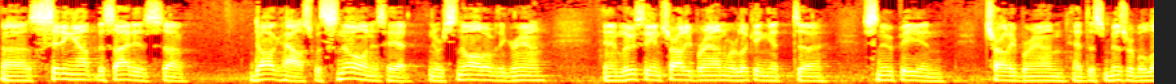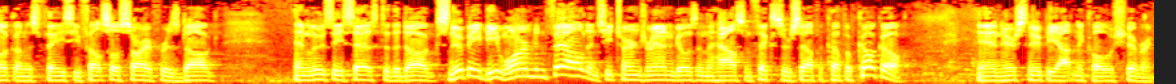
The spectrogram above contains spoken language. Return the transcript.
uh, sitting out beside his uh, doghouse with snow on his head. There was snow all over the ground. And Lucy and Charlie Brown were looking at uh, Snoopy, and Charlie Brown had this miserable look on his face. He felt so sorry for his dog. And Lucy says to the dog, Snoopy, be warmed and filled. And she turns around goes in the house and fixes herself a cup of cocoa. And here's Snoopy out in the cold shivering.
